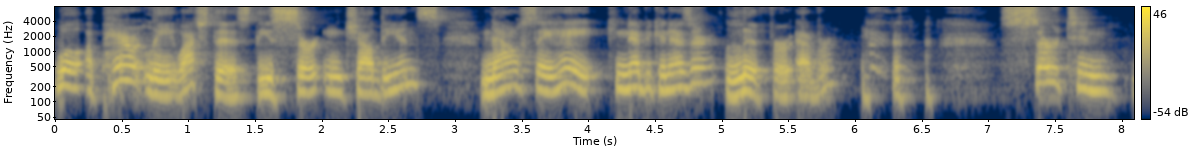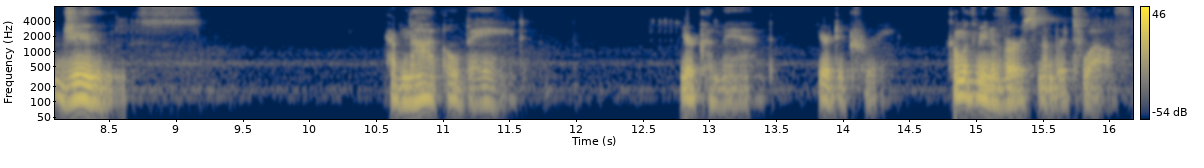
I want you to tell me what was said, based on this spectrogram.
Well, apparently, watch this, these certain Chaldeans now say, hey, King Nebuchadnezzar, live forever. certain Jews have not obeyed your command, your decree. Come with me to verse number 12.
